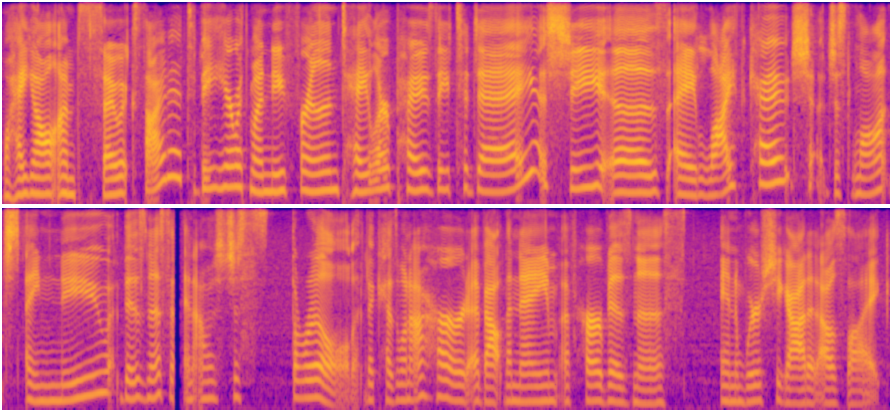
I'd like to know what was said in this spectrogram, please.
Well, hey, y'all, I'm so excited to be here with my new friend, Taylor Posey, today. She is a life coach, just launched a new business, and I was just thrilled because when I heard about the name of her business and where she got it, I was like,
